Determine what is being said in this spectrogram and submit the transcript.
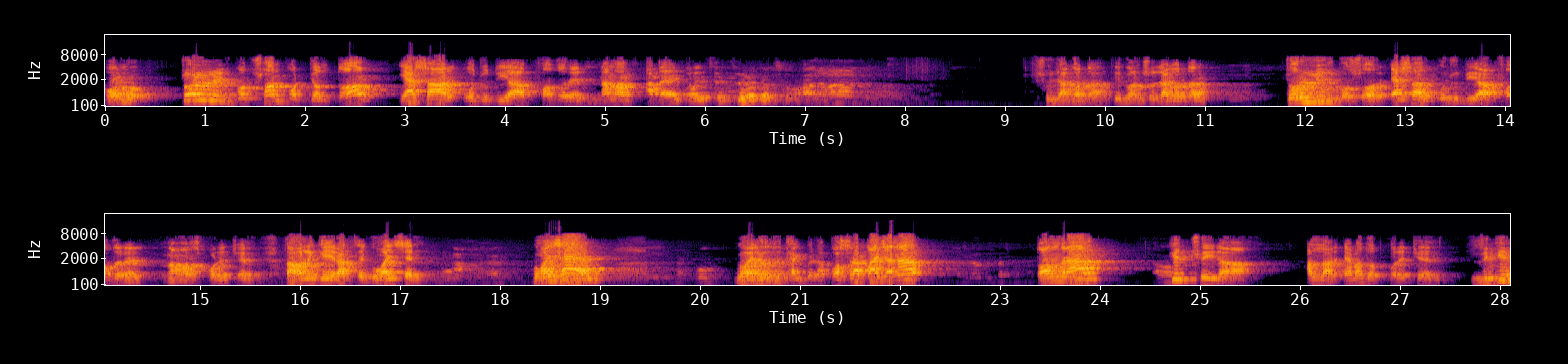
বড়। চল্লিশ বছর পর্যন্ত ইয়াসার অজু দিয়া ফজরের নামাজ আদায় করেছেন। সোজা কথা, কি কোন সোজা চল্লিশ বছর এসার অজু দিয়া ফজরের নামাজ পড়েছেন। তাহলে কি রাত্রে ঘুমাইছেন? ঘুমাইছেন? ঘুমাইলে অজু থাকবে না। প্রস্রাব পায়খানা? তন্দ্রা? কিচ্ছুই না। আল্লাহর এবাদত করেছেন, জিকির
